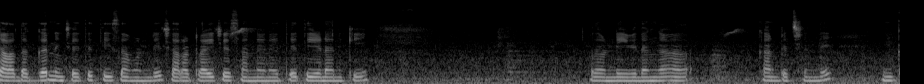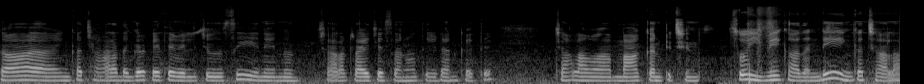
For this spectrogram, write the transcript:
చాలా దగ్గర నుంచి అయితే తీసామండి. చాలా ట్రై చేశాను నేనైతే తీయడానికి. అదండి ఈ విధంగా కనిపించింది. ఇంకా ఇంకా చాలా దగ్గరకైతే వెళ్ళి చూసి నేను చాలా ట్రై చేశాను తీయడానికైతే. చాలా బాగా కనిపించింది. సో ఇవే కాదండి ఇంకా చాలా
